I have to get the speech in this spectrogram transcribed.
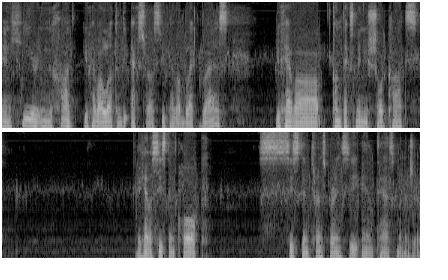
and here in the HUD you have a lot of the extras. You have a black glass. You have a context menu shortcuts. You have a system clock system transparency and task manager.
